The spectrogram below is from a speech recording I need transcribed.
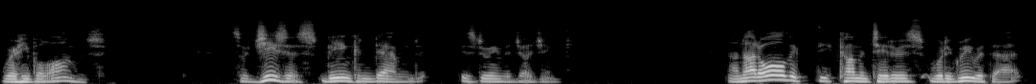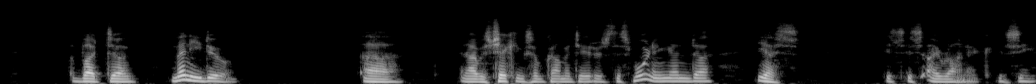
where he belongs. So Jesus, being condemned, is doing the judging. Now, not all the, the commentators would agree with that, but uh, many do. Uh, and I was checking some commentators this morning, and uh, yes, it's, it's ironic, you see.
